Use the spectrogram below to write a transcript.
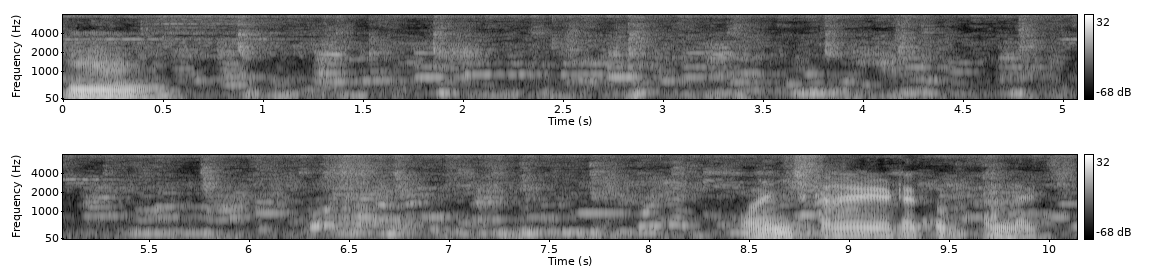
হুম। অরেঞ্জ কালারের এটা খুব ভালো লাগছে।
